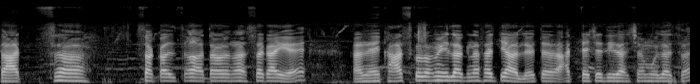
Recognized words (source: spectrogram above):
तर सकाळचं वातावरण असं काही आहे. आणि खास करून मी लग्नासाठी आलो आहे तर आत्याच्या दिराच्या मुलाचं.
